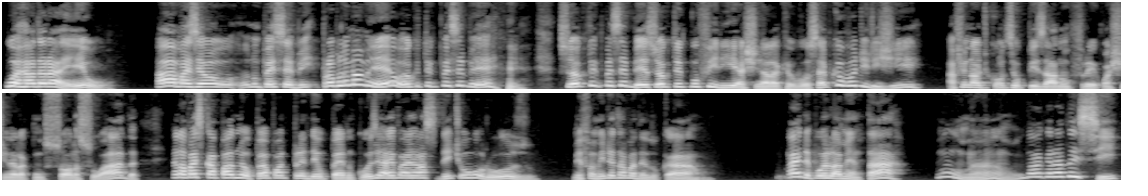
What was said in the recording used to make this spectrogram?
O errado era eu. Ah, mas eu, eu não percebi. Problema meu, eu que tenho que perceber. sou eu que tenho que perceber, sou eu que tenho que conferir a chinela que eu vou sair, porque eu vou dirigir. Afinal de contas, se eu pisar num freio com a chinela com sola suada, ela vai escapar do meu pé, pode prender o pé no coisa e aí vai um acidente horroroso. Minha família estava dentro do carro. Aí depois lamentar, não, não, não agradeci.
